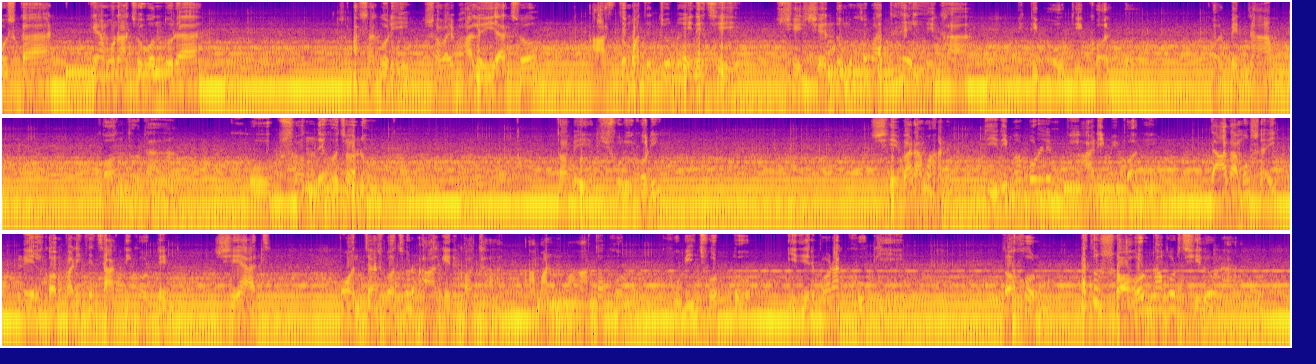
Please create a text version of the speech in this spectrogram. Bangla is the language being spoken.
নমস্কার, কেমন আছো বন্ধুরা? আশা করি সবাই ভালোই আছো। আজ তোমাদের জন্য এনেছি শীর্ষেন্দু মুখোপাধ্যায়ের লেখা একটি ভৌতিক গল্প। গল্পের নাম, গন্ধটা খুব সন্দেহজনক। তবে শুরু করি। সেবার আমার দিদিমা পড়লেন ভারী বিপদে। দাদামশাই রেল কোম্পানিতে চাকরি করতেন। সে আজ পঞ্চাশ বছর আগের কথা। আমার মা তখন খুবই ছোট্ট, ঈদের পড়া খুকি। তখন এত শহর নগর ছিল না,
